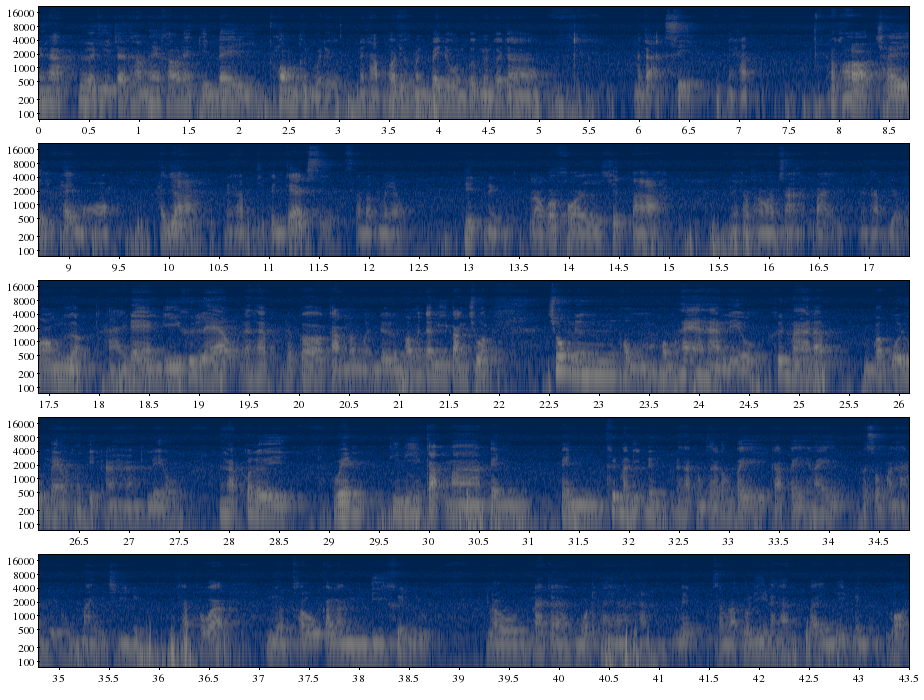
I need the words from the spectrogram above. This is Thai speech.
นะครับ เพื่อที่จะทำให้เขาเนี่ยกินได้คล่องขึ้นกว่าเดิมนะครับ พอเดี๋ยวมันไปโดนปุ๊บมันก็จะ มันจะอักเสบนะครับ แล้วก็ใช้ให้หมอให้ยานะครับที่เป็นแก้อักเสบสำหรับแมวนิดหนึ่งเราก็คอยเช็ดตานะครับทำความสะอาดไปนะครับ เดี๋ยวพอเหงือกหายแดงดีขึ้นแล้วนะครับ แล้วก็กลับมาเหมือนเดิม เพราะมันจะมีบางช่วง ช่วงหนึ่งผมผมให้อาหารเหลวขึ้นมาแล้ว ผมก็กลัวลูกแมวเขาติดอาหารเหลวนะครับ ก็เลยเว้นทีนี้กลับมาเป็นเป็น ขึ้นมานิดนึงนะครับสงสัยต้องไปกลับไปให้ผสมอาหารเหลวใหม่อีกทีหนึ่งนะครับเพราะว่าเหงือกเขากำลังดีขึ้นอยู่ เราน่าจะงดให้อาหารเม็ดสำหรับตัวนี้นะครับ ไปนิดนึงก่อน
